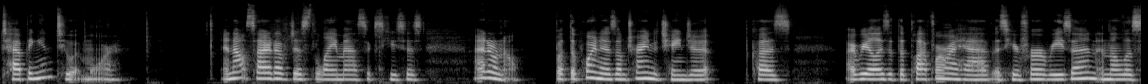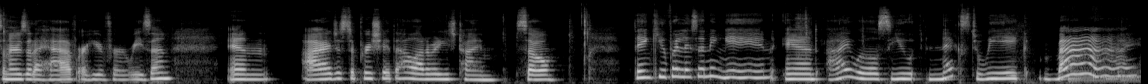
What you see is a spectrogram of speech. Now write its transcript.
tapping into it more. And outside of just lame ass excuses, I don't know. But the point is, I'm trying to change it because I realize that the platform I have is here for a reason, and the listeners that I have are here for a reason. And I just appreciate the hell out of it each time. So, thank you for listening in, and I will see you next week. Bye.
